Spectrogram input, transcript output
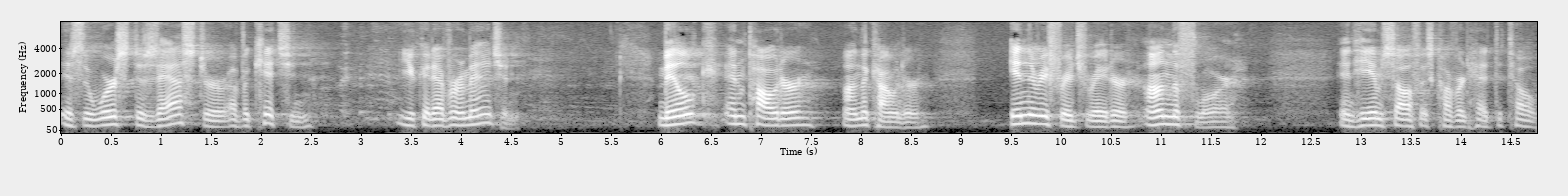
is the worst disaster of a kitchen you could ever imagine milk and powder on the counter, in the refrigerator, on the floor, and he himself is covered head to toe.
